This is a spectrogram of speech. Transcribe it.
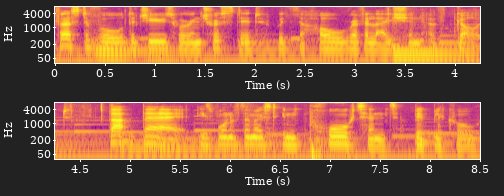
First of all, the Jews were entrusted with the whole revelation of God. That there is one of the most important biblical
